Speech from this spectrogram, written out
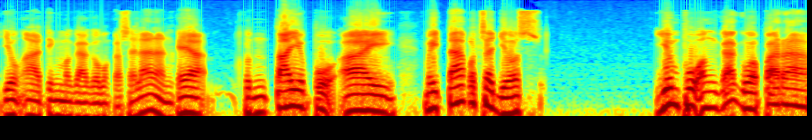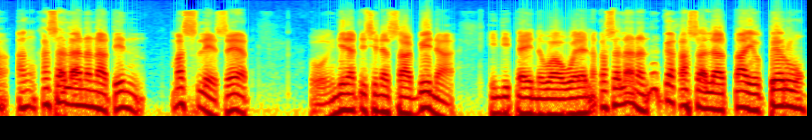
yung ating magagawang kasalanan. Kaya kung tayo po ay may takot sa Diyos, yun po ang gagawa para ang kasalanan natin mas lesser. O, hindi natin sinasabi na hindi tayo nawawala ng kasalanan. Nagkakasala tayo pero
